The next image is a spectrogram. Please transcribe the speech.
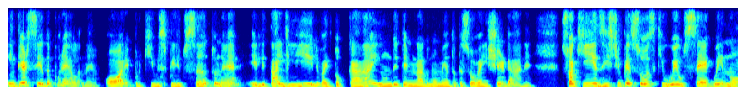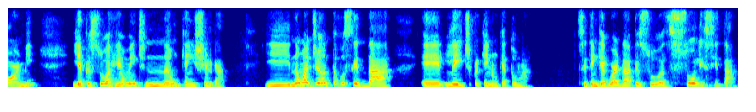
interceda por ela, né? Ore, porque o Espírito Santo, né? Ele tá ali, ele vai tocar e em um determinado momento a pessoa vai enxergar, né? Só que existem pessoas que o eu cego é enorme e a pessoa realmente não quer enxergar. E não adianta você dar é, leite para quem não quer tomar. Você tem que aguardar a pessoa solicitar.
